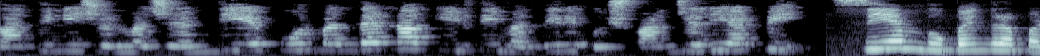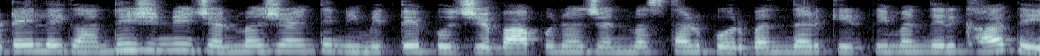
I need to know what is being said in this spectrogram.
ગાંધીની જન્મ જયંતિએ પોરબંદરના કીર્તિ મંદિરે પુષ્પાંજલિ અર્પી સીએમ ભૂપેન્દ્ર પટેલે ગાંધીજીની જન્મજયંતિ નિમિત્તે પૂજ્ય બાપુના જન્મસ્થળ પોરબંદર કીર્તિ મંદિર ખાતે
